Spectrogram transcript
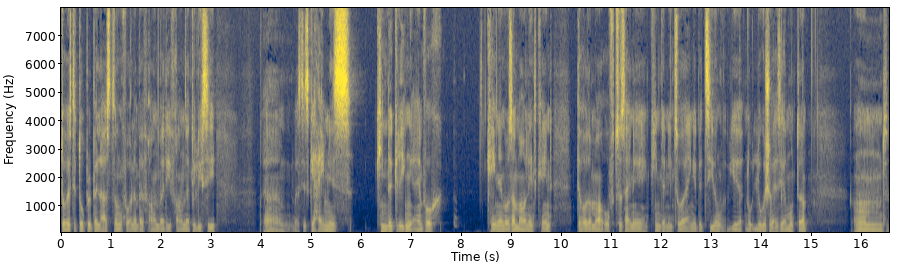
da ist die Doppelbelastung, vor allem bei Frauen, weil die Frauen natürlich sie, äh, was das Geheimnis Kinder kriegen, einfach kennen, was ein Mann nicht kennt. Da hat ein Mann oft zu seinen Kindern nicht so eine enge Beziehung wie logischerweise eine Mutter. Und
